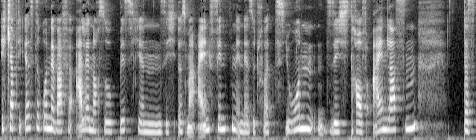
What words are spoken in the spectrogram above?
Ich glaube, die erste Runde war für alle noch so ein bisschen sich erstmal einfinden in der Situation, sich drauf einlassen. Das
